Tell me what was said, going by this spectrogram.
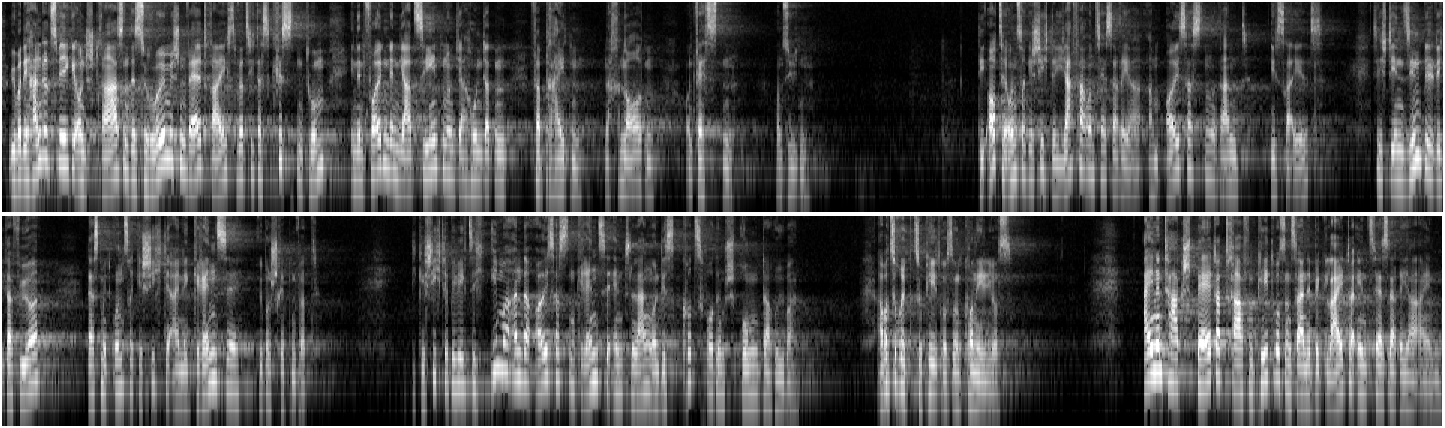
Über die Handelswege und Straßen des römischen Weltreichs wird sich das Christentum in den folgenden Jahrzehnten und Jahrhunderten verbreiten, nach Norden und Westen und Süden. Die Orte unserer Geschichte, Jaffa und Caesarea, am äußersten Rand Israels, sie stehen sinnbildlich dafür, dass mit unserer Geschichte eine Grenze überschritten wird. Die Geschichte bewegt sich immer an der äußersten Grenze entlang und ist kurz vor dem Sprung darüber. Aber zurück zu Petrus und Cornelius. Einen Tag später trafen Petrus und seine Begleiter in Caesarea ein.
